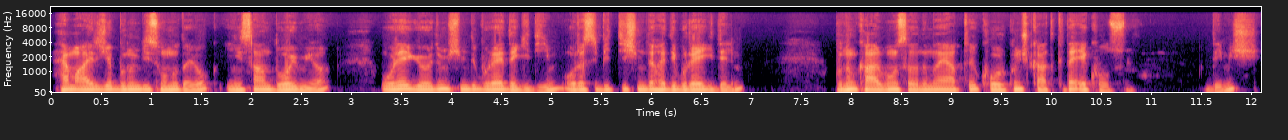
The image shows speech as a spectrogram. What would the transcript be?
Hem ayrıca bunun bir sonu da yok. İnsan doymuyor. Orayı gördüm şimdi buraya da gideyim. Orası bitti şimdi hadi buraya gidelim. Bunun karbon salınımına yaptığı korkunç katkıda ek olsun demiş.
